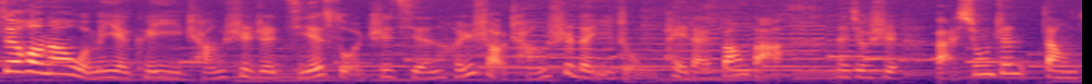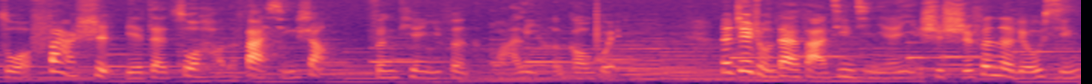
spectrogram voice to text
最后呢，我们也可以尝试着解锁之前很少尝试的一种佩戴方法，那就是把胸针当做发饰别在做好的发型上，增添一份华丽和高贵。那这种戴法近几年也是十分的流行，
